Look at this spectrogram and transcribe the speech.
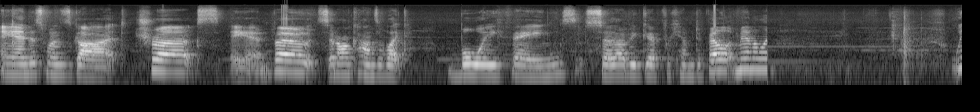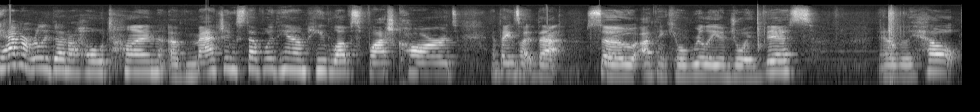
And this one's got trucks and boats and all kinds of like boy things. So that'd be good for him developmentally. We haven't really done a whole ton of matching stuff with him. He loves flashcards and things like that. So I think he'll really enjoy this. And it'll really help.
